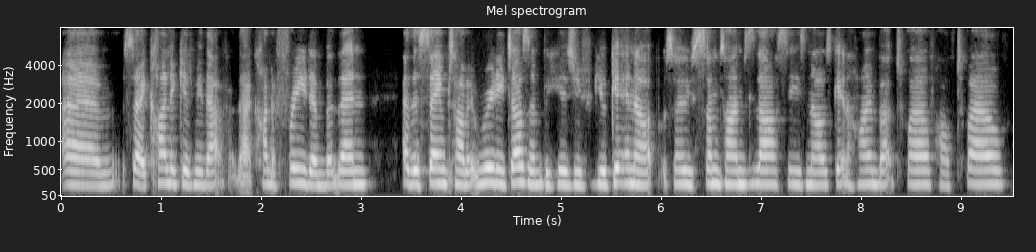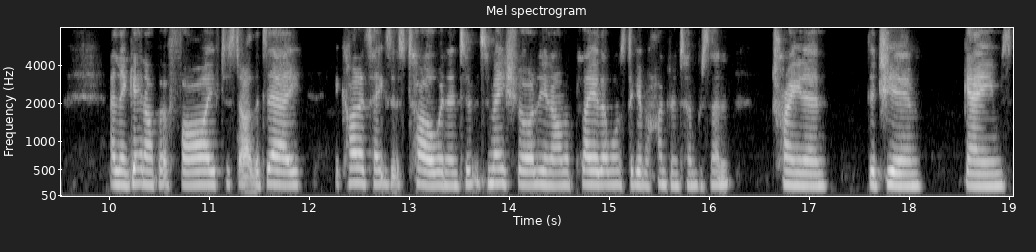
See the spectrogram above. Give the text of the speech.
Um, so it kind of gives me that that kind of freedom. But then at the same time, it really doesn't because you are getting up. So sometimes last season I was getting home about 12, half 12, and then getting up at five to start the day. It kind of takes its toll. And then to, to make sure, you know, I'm a player that wants to give 110% training, the gym, games.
